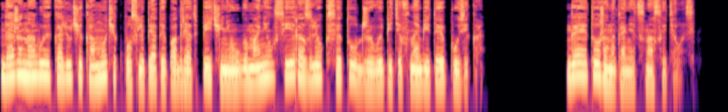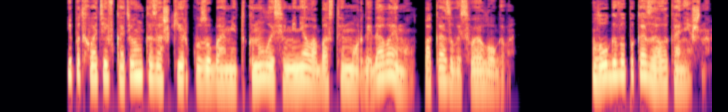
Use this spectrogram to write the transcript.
Даже наглый колючий комочек после пятой подряд печени угомонился и разлегся тут же, выпитив набитое пузико. Гая тоже, наконец, насытилась. И, подхватив котенка за шкирку зубами, ткнулась в меня лобастой мордой. «Давай, мол, показывай свое логово». Логово показала, конечно.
